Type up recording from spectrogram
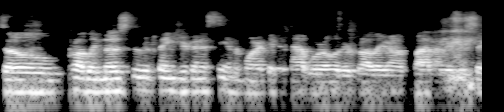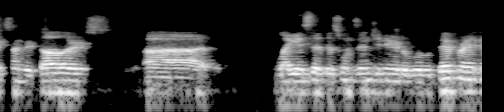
So probably most of the things you're going to see in the market in that world are probably around five hundred to six hundred dollars. Uh, like I said, this one's engineered a little different,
